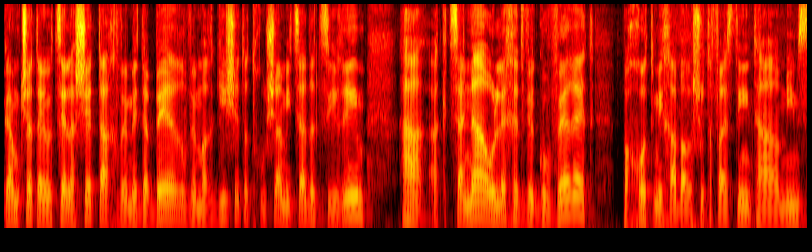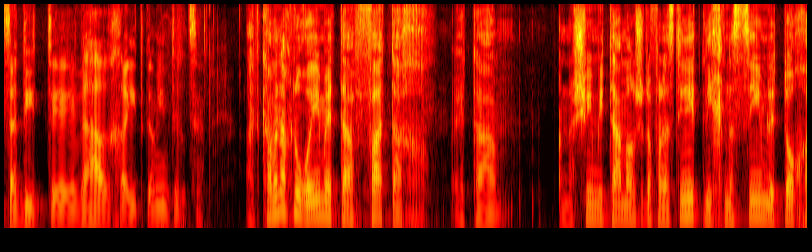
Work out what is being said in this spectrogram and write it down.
גם כשאתה יוצא לשטח ומדבר ומרגיש את התחושה מצד הצעירים, ההקצנה הולכת וגוברת, פחות תמיכה ברשות הפלסטינית הממסדית אה, והארכאית גם אם תרצה. עד כמה אנחנו רואים את הפת"ח, את האנשים מטעם הרשות הפלסטינית, נכנסים לתוך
